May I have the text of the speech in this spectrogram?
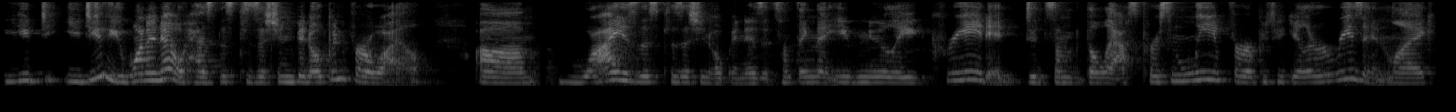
you you do you want to know has this position been open for a while um, why is this position open? Is it something that you've newly created? Did some of the last person leave for a particular reason? Like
